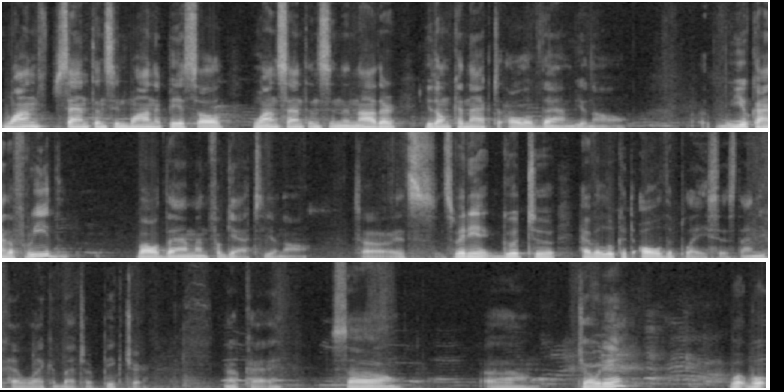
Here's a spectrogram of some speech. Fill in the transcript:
one sentence in one epistle, one sentence in another, you don't connect all of them, you know. You kind of read about them and forget, you know. So it's, it's very good to have a look at all the places, then you have like a better picture. Okay. So, uh, Jody, what, what,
